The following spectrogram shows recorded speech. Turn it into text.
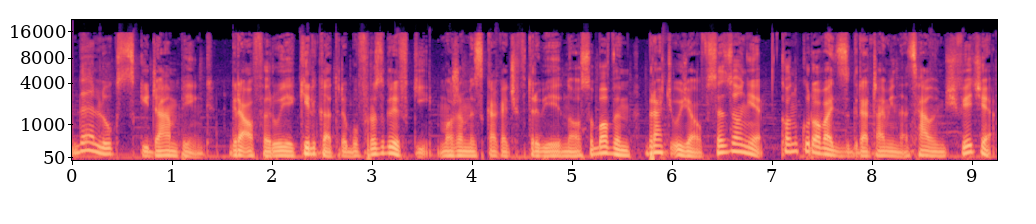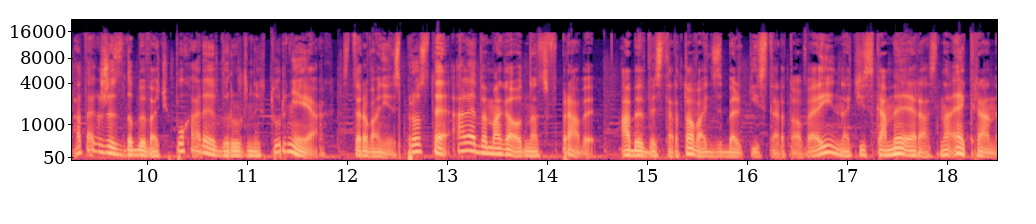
Deluxe Ski Jumping. Gra oferuje kilka trybów rozgrywki. Możemy skakać w trybie jednoosobowym, brać udział w sezonie, konkurować z graczami na całym świecie, a także zdobywać puchary w różnych turniejach. Sterowanie jest proste, ale wymaga od nas wprawy. Aby wystartować z belki startowej, naciskamy raz na ekran.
